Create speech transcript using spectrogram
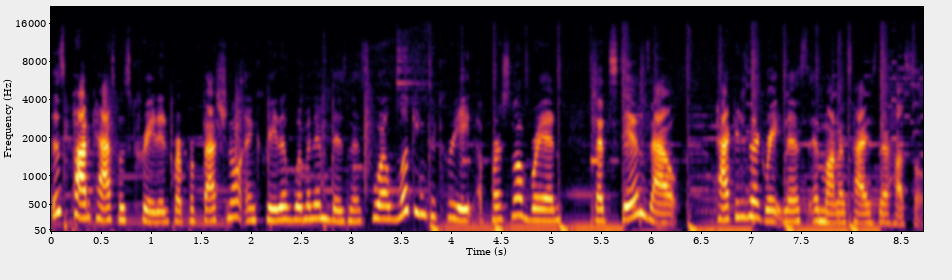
This podcast was created for professional and creative women in business who are looking to create a personal brand that stands out, package their greatness, and monetize their hustle.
